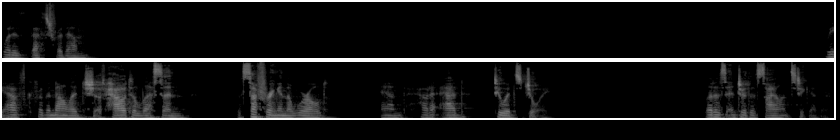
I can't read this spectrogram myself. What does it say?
what is best for them. We ask for the knowledge of how to lessen the suffering in the world and how to add to its joy. Let us enter the silence together.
